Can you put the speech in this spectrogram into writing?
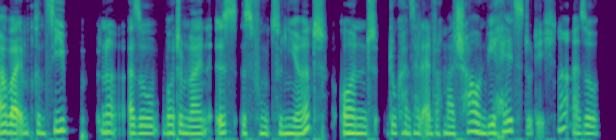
Aber im Prinzip, ne, also Bottomline ist, es funktioniert und du kannst halt einfach mal schauen, wie hältst du dich. Ne? Also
